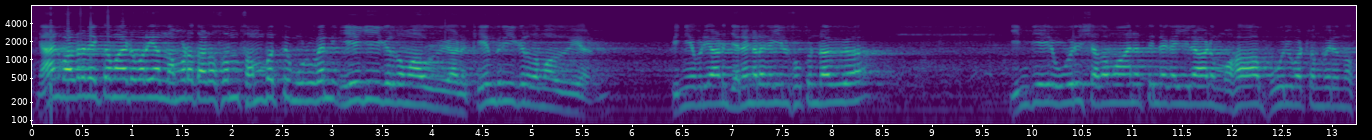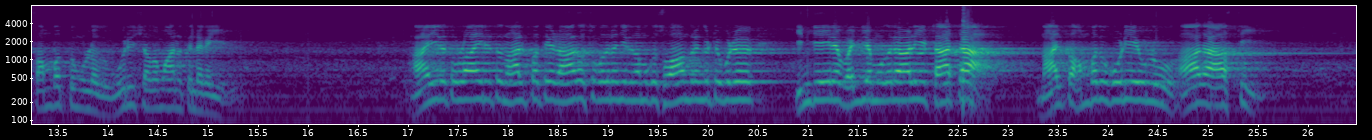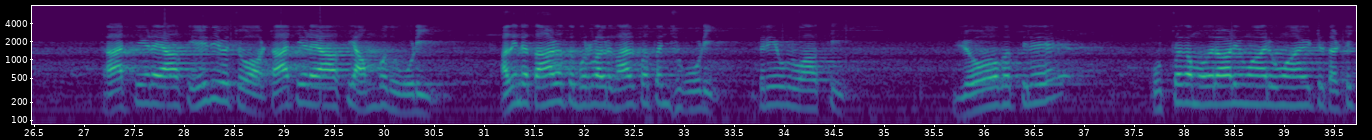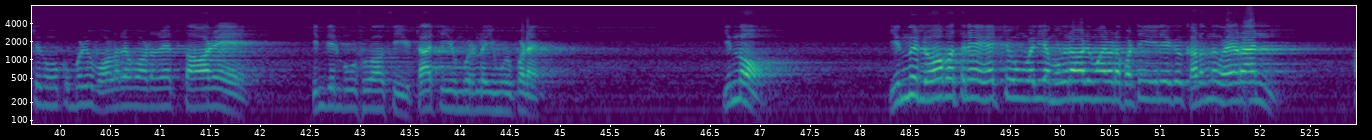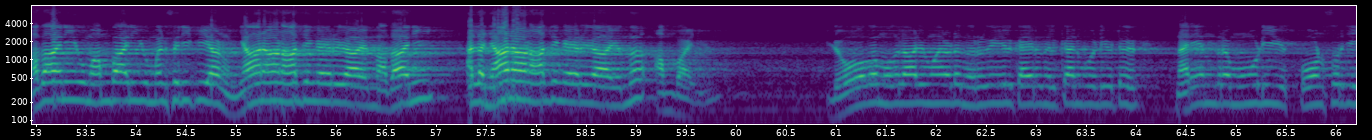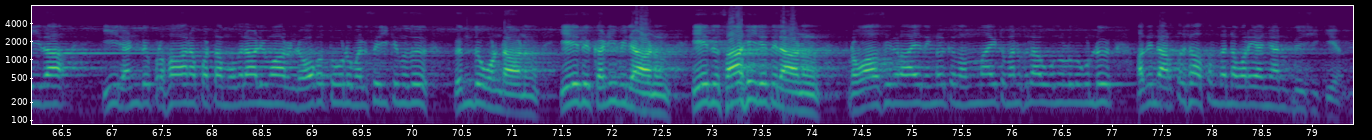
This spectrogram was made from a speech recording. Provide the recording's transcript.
ഞാൻ വളരെ വ്യക്തമായിട്ട് പറയാം നമ്മുടെ തടസ്സം സമ്പത്ത് മുഴുവൻ ഏകീകൃതമാവുകയാണ് കേന്ദ്രീകൃതമാവുകയാണ്. പിന്നെ എവിടെയാണ് ജനങ്ങളുടെ കയ്യിൽ സ്വത്തുണ്ടാകുക ഇന്ത്യയിൽ ഒരു ശതമാനത്തിന്റെ കയ്യിലാണ് മഹാഭൂരിപക്ഷം വരുന്ന സമ്പത്തുമുള്ളത് ഒരു ശതമാനത്തിന്റെ കയ്യിൽ. ആയിരത്തി തൊള്ളായിരത്തി നാൽപ്പത്തി ഏഴ് ആഗസ്റ്റ് പതിനഞ്ചിന് നമുക്ക് സ്വാതന്ത്ര്യം കിട്ടുമ്പോൾ ഇന്ത്യയിലെ വലിയ മുതലാളി ടാറ്റ നാൽപ്പത് അമ്പത് കോടിയേ ഉള്ളൂ ആകെ ആസ്തി. ടാറ്റയുടെ ആസ്തി എഴുതി വെച്ചോ? ടാറ്റയുടെ ആസ്തി അമ്പത് കോടി. അതിന്റെ താഴത്ത് ബിർള ഒരു നാൽപ്പത്തഞ്ച് കോടി. ഇത്രയേ ഉള്ളൂ ആസ്തി. ലോകത്തിലെ കുത്തക മുതലാളിമാരുമായിട്ട് തട്ടിച്ചു നോക്കുമ്പോൾ വളരെ വളരെ താഴെ ഇന്ത്യൻ ഭൂസ്വാസി ടാറ്റയും ബിർളയും ഉൾപ്പെടെ. ഇന്നോ? ഇന്ന് ലോകത്തിലെ ഏറ്റവും വലിയ മുതലാളിമാരുടെ പട്ടികയിലേക്ക് കടന്നു കയറാൻ അദാനിയും അംബാനിയും മത്സരിക്കുകയാണ്. ഞാനാണ് ആദ്യം കയറുക എന്ന് അദാനി അല്ല ഞാനാണ് ആദ്യം കയറുക എന്ന് അംബാനി ലോക മുതലാളിമാരുടെ നെറുകയിൽ കയറി നിൽക്കാൻ വേണ്ടിയിട്ട് നരേന്ദ്രമോദി സ്പോൺസർ ചെയ്ത ഈ രണ്ട് പ്രധാനപ്പെട്ട മുതലാളിമാർ ലോകത്തോട് മത്സരിക്കുന്നത് എന്തുകൊണ്ടാണ്? ഏത് കഴിവിലാണ്? ഏത് സാഹചര്യത്തിലാണ്? പ്രവാസികളായ നിങ്ങൾക്ക് നന്നായിട്ട് മനസ്സിലാവും എന്നുള്ളത് കൊണ്ട് അതിന്റെ അർത്ഥശാസ്ത്രം തന്നെ പറയാൻ ഞാൻ ഉദ്ദേശിക്കുകയാണ്.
